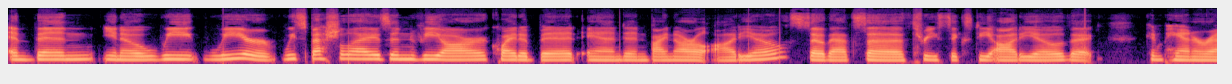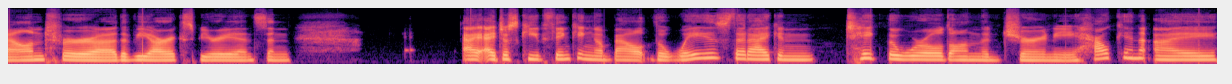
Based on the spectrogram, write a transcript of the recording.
and then you know we we are we specialize in VR quite a bit and in binaural audio. So that's a 360 audio that can pan around for uh, the VR experience. And I, I just keep thinking about the ways that I can take the world on the journey. How can I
